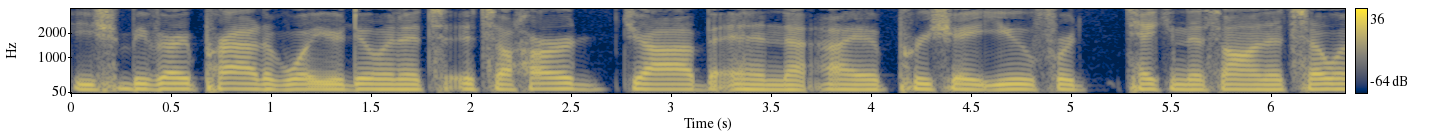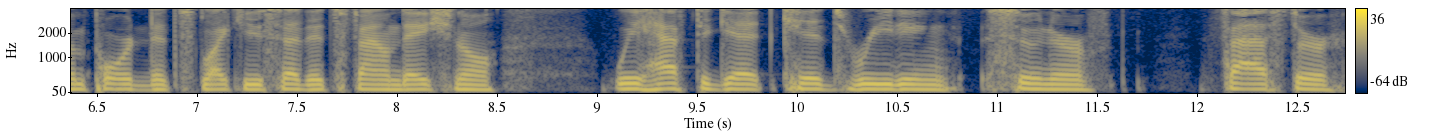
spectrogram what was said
you should be very proud of what you're doing. It's it's a hard job, and I appreciate you for taking this on. It's so important. It's like you said, it's foundational. We have to get kids reading sooner, faster,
